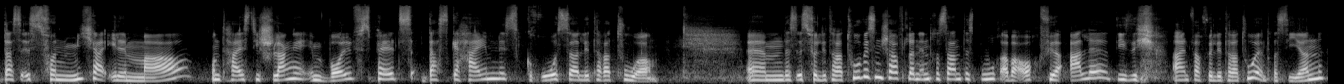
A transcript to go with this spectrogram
Das ist von Michael Maar und heißt Die Schlange im Wolfspelz, das Geheimnis großer Literatur. Ähm, das ist für Literaturwissenschaftler ein interessantes Buch, aber auch für alle, die sich einfach für Literatur interessieren.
